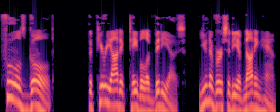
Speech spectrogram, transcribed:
Fool's Gold. The Periodic Table of Videos. University of Nottingham.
